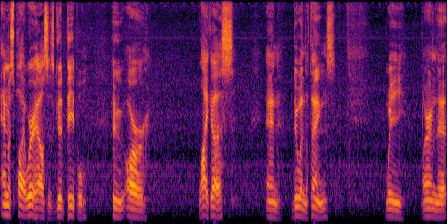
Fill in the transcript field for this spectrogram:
Ammo Supply Warehouse is good people who are like us and doing the things we learned that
